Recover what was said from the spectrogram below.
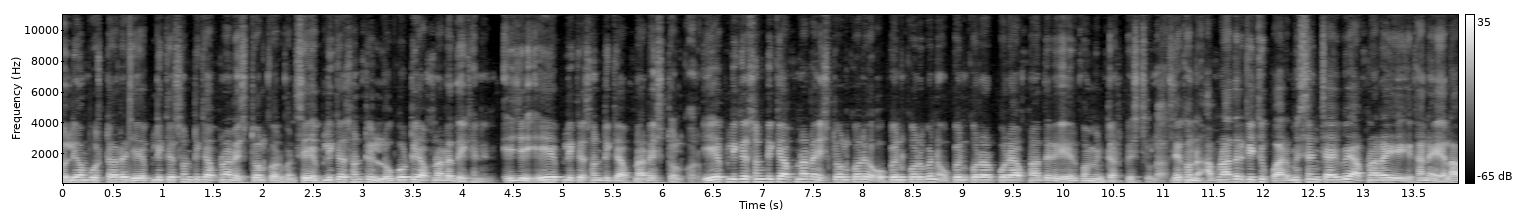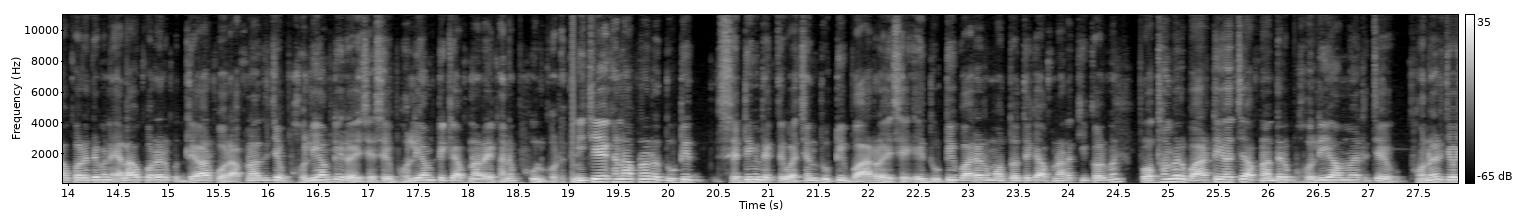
ভলিউম বুস্টারের যে অ্যাপ্লিকেশনটিকে আপনারা ইনস্টল করবেন, সেই অ্যাপ্লিকেশনটির লোগোটি আপনারা দেখে নিন। এই যে এই অ্যাপ্লিকেশনটিকে আপনারা ইনস্টল করবেন। এই অ্যাপ্লিকেশনটিকে আপনারা ইনস্টল করে ওপেন করবেন। ওপেন করার পরে আপনাদের এরকম ইন্টারফেস চলে আসবে দেখুন, আপনাদের কিছু পারমিশন চাইবে, আপনারা এখানে এলাও করে দেবেন। এলাও করে দেওয়ার পর আপনাদের যে ভলিউমটি রয়েছে, সেই ভলিউমটিকে আপনারা এখানে ফুল করে দেবেন নিচে এখানে আপনারা দুটি সেটিং দেখতে পাচ্ছেন, দুটি বার রয়েছে। এই দুটি বারের মধ্য থেকে আপনারা কি করবেন? প্রথমের বারটি হচ্ছে আপনাদের ভলিউমের যে, ফোনের যে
